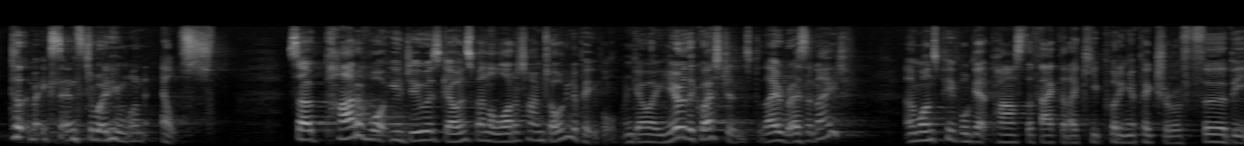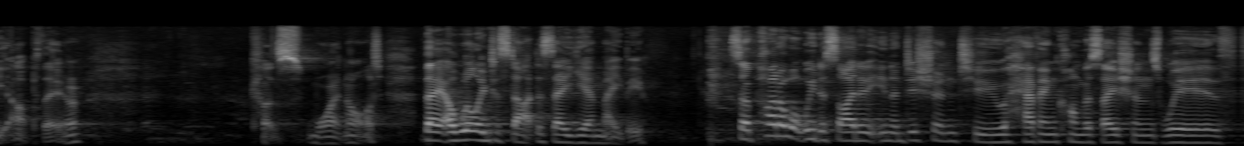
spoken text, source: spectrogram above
Does it make sense to anyone else? So part of what you do is go and spend a lot of time talking to people and going, here are the questions, do they resonate? And once people get past the fact that I keep putting a picture of Furby up there, because why not, they are willing to start to say, yeah, maybe. So part of what we decided, in addition to having conversations with,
